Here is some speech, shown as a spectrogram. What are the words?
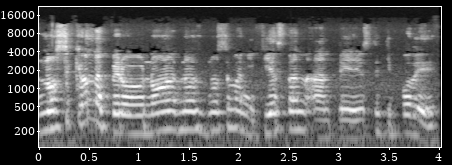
no sé qué onda, pero no, no, no se manifiestan ante este tipo de,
